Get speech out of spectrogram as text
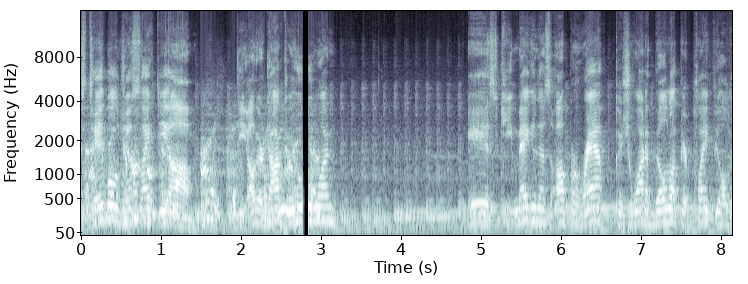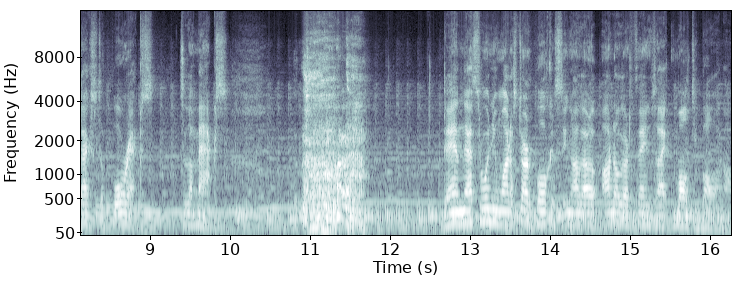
This table, just like the um the other Doctor Who one, is keep making this up a ramp because you want to build up your playfield next to 4x to the max. then that's when you want to start focusing on, the, on other things like multi-ball and all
